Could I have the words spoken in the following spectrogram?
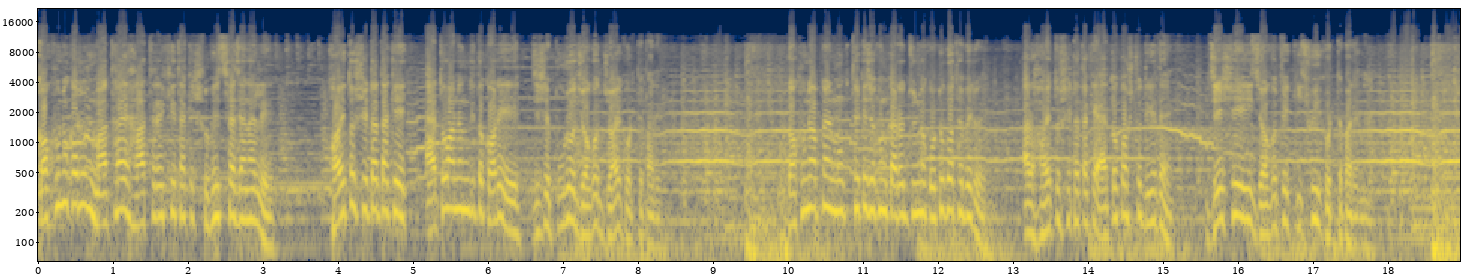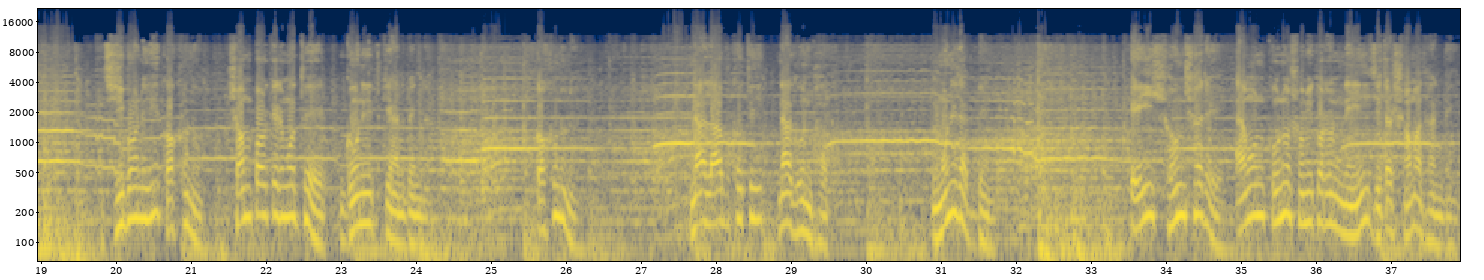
কখনো কারোর মাথায় হাত রেখে তাকে শুভেচ্ছা জানালে, হয়তো সেটা তাকে এত আনন্দিত করে যে সে পুরো জগৎ জয় করতে পারে। কখনো আপনার মুখ থেকে যখন কারোর জন্য কটু কথা বেরোয়, আর হয়তো সেটা তাকে এত কষ্ট দিয়ে দেয় যে সে এই জগতে কিছুই করতে পারে না। জীবনে কখনো সম্পর্কের মধ্যে গণিতকে আনবেন না। কখনো না। না লাভ ক্ষতি, না গুণ ভাগ মনে রাখবেন, এই সংসারে এমন কোনো সমীকরণ নেই যেটার সমাধান নেই।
